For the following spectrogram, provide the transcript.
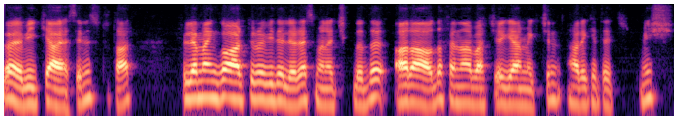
Böyle bir hikaye yazsanız tutar. Flamengo Arturo Vidal'i resmen açıkladı. Arao da Fenerbahçe'ye gelmek için hareket etmiş.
